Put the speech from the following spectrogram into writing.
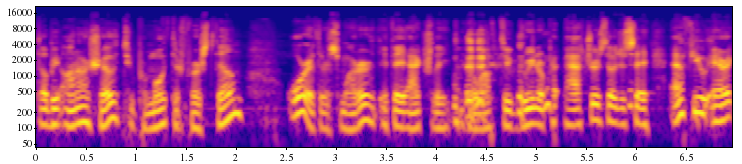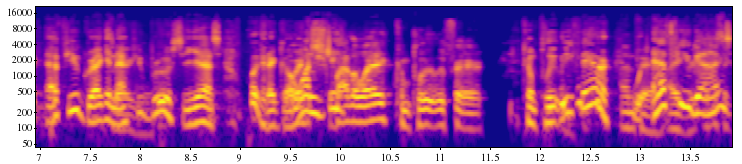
they'll be on our show to promote their first film, or if they're smarter, if they actually go off to greener pastures, they'll just say "F you, Eric," "F you, Greg," and "F you, Bruce." Yes, we're gonna go Which, on. by the way, completely fair. completely fair. Unfair. F I you agree. I guys.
